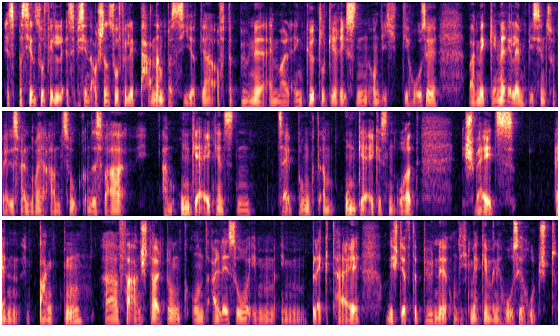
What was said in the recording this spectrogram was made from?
es passieren so viele, also es sind auch schon so viele Pannen passiert. Ja? Auf der Bühne einmal ein Gürtel gerissen und ich, die Hose war mir generell ein bisschen zu weit. Es war ein neuer Anzug und es war am ungeeignetsten Zeitpunkt, am ungeeignetsten Ort. Schweiz, ein Bankenveranstaltung äh, und alle so im, im Black Tie und ich stehe auf der Bühne und ich merke, meine Hose rutscht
